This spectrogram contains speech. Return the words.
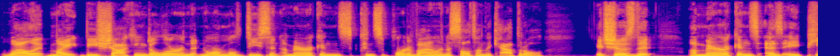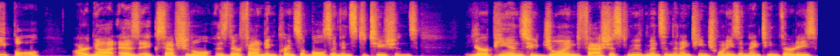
while it might be shocking to learn that normal, decent Americans can support a violent assault on the Capitol, it shows that Americans as a people are not as exceptional as their founding principles and institutions. Europeans who joined fascist movements in the 1920s and 1930s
